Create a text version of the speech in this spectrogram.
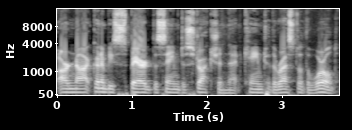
are not going to be spared the same destruction that came to the rest of the world.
